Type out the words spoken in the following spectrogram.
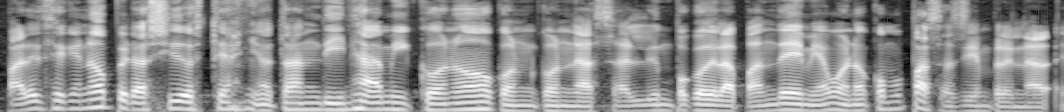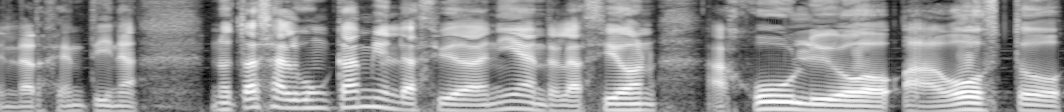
parece que no, pero ha sido este año tan dinámico, ¿no? Con, la salida un poco de la pandemia, bueno, como pasa siempre en la, en la Argentina, ¿notás algún cambio en la ciudadanía en relación a julio, a agosto,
